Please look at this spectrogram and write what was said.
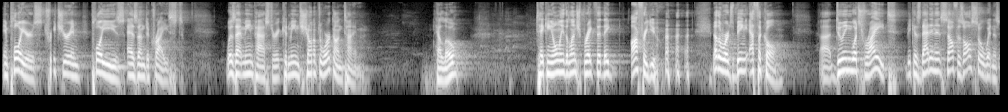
Employers, treat your employees as unto Christ. What does that mean, Pastor? It could mean showing up to work on time. Hello? Taking only the lunch break that they offer you. in other words, being ethical, uh, doing what's right, because that in itself is also a witness.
